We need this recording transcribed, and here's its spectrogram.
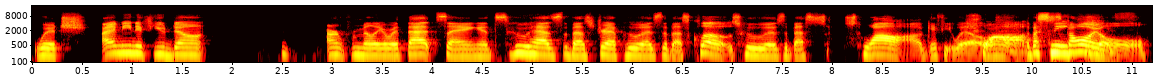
which I mean, if you don't aren't familiar with that saying, it's who has the best drip, who has the best clothes, who has the best swag, if you will, Schwab, the best sneakies. style.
